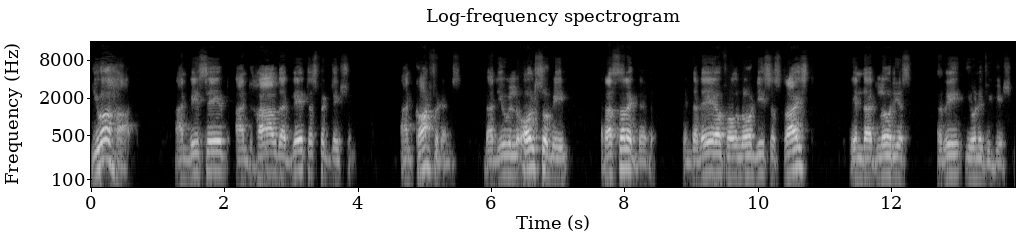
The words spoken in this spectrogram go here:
your heart and be saved and have the great expectation and confidence that you will also be resurrected in the day of our Lord Jesus Christ in that glorious reunification.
